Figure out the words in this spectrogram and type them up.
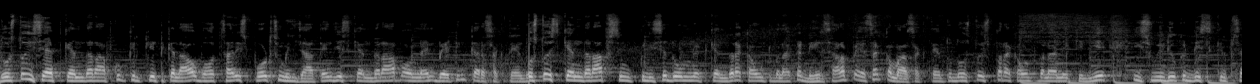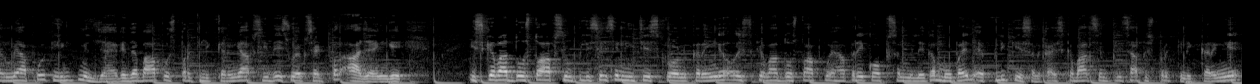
दोस्तों, इस ऐप के अंदर आपको क्रिकेट के अलावा बहुत सारे स्पोर्ट्स मिल जाते हैं, जिसके अंदर आप ऑनलाइन बैटिंग कर सकते हैं। दोस्तों, इसके अंदर आप सिंपली से दो मिनट के अंदर अकाउंट बनाकर ढेर सारा पैसा कमा सकते हैं। तो दोस्तों, इस पर अकाउंट बनाने के लिए इस वीडियो के डिस्क्रिप्शन में आपको एक लिंक मिल जाएगा। जब आप उस पर क्लिक करेंगे, आप सीधे इस वेबसाइट पर आ जाएँगे। इसके बाद दोस्तों, आप सिंपली से इसे नीचे स्क्रॉल करेंगे और इसके बाद दोस्तों, आपको यहाँ पर एक ऑप्शन मिलेगा मोबाइल एप्लीकेशन का। इसके बाद सिंपली से आप इस पर क्लिक करेंगे।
